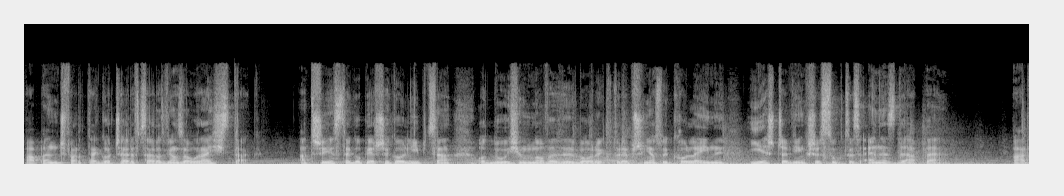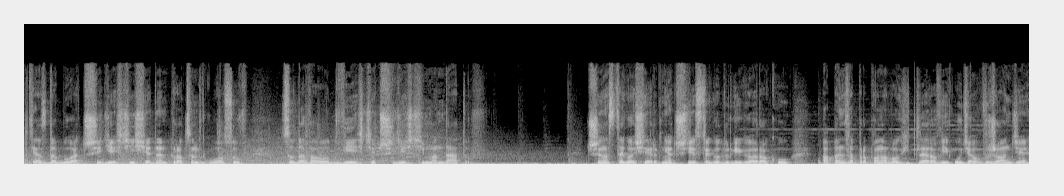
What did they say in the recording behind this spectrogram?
Papen 4 czerwca rozwiązał Reichstag, a 31 lipca odbyły się nowe wybory, które przyniosły kolejny jeszcze większy sukces NSDAP. Partia zdobyła 37% głosów, co dawało 230 mandatów. 13 sierpnia 1932 roku Papen zaproponował Hitlerowi udział w rządzie,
